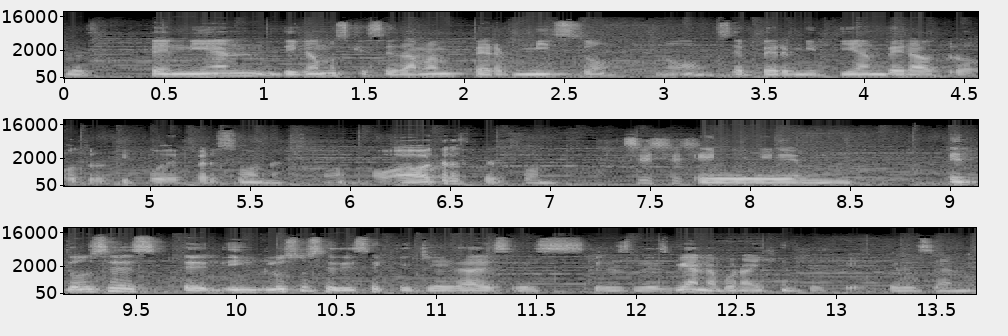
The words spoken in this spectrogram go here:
pues, tenían, digamos que se daban permiso, ¿no? Se permitían ver a otro, otro tipo de personas, ¿no? O a otras personas. Sí, sí, sí. Eh, entonces, eh, incluso se dice que Jada es, es, es lesbiana. Bueno, hay gente que, que decían ¿no?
